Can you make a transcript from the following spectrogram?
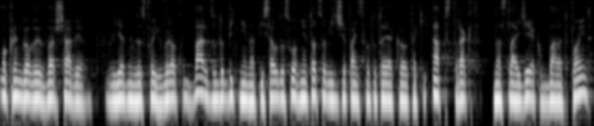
okręgowy w Warszawie w jednym ze swoich wyroków bardzo dobitnie napisał dosłownie to, co widzicie Państwo tutaj jako taki abstrakt na slajdzie, jako bullet point,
